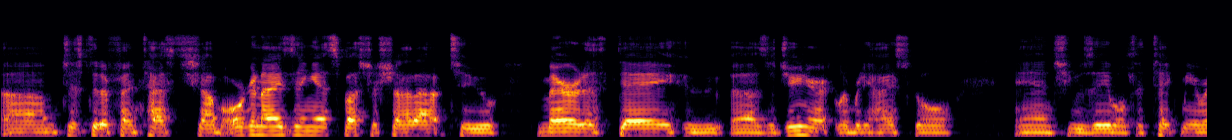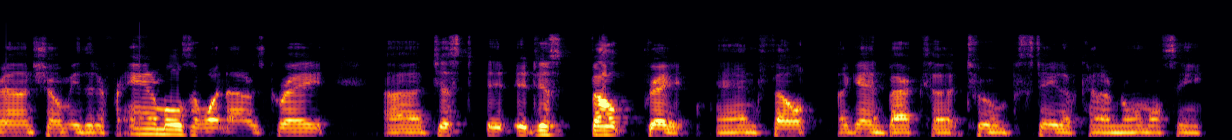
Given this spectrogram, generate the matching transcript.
um, just did a fantastic job organizing it. Special shout out to Meredith Day, who uh, is a junior at Liberty High School, and she was able to take me around, show me the different animals and whatnot. It was great. Uh, just it, it just felt great and felt again back to, to a state of kind of normalcy,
